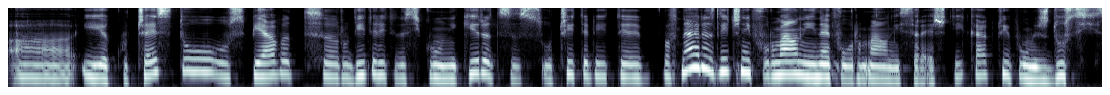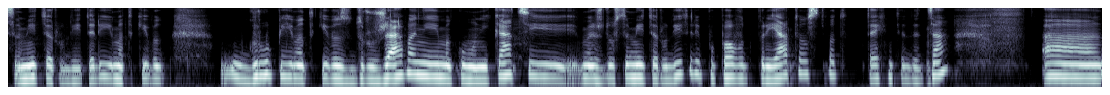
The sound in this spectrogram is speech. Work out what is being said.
А, и ако често успяват родителите да си комуникират с учителите в най-различни формални и неформални срещи, както и помежду си самите родители, има такива групи, има такива сдружавания, има комуникации между самите родители по повод приятелствата, техните деца. А,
